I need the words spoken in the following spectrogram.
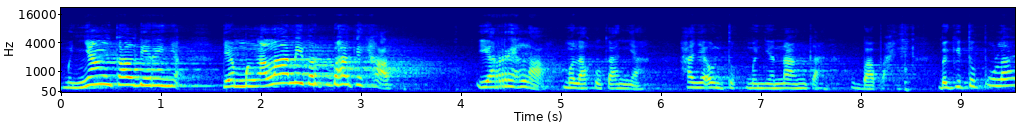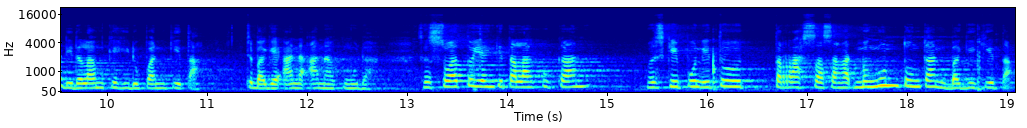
menyangkal dirinya, dia mengalami berbagai hal ia rela melakukannya hanya untuk menyenangkan Bapaknya. Begitu pula di dalam kehidupan kita sebagai anak-anak muda. Sesuatu yang kita lakukan meskipun itu terasa sangat menguntungkan bagi kita,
